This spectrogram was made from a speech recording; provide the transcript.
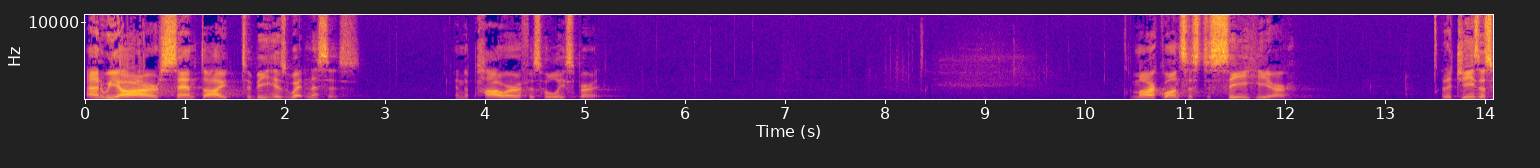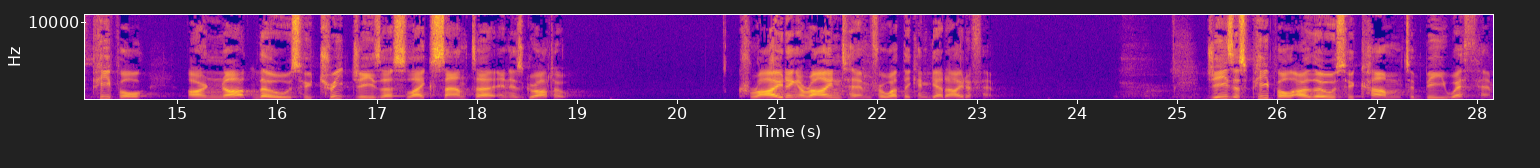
And we are sent out to be his witnesses in the power of his Holy Spirit. Mark wants us to see here that Jesus' people are not those who treat Jesus like Santa in his grotto, crowding around him for what they can get out of him. Jesus' people are those who come to be with him,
